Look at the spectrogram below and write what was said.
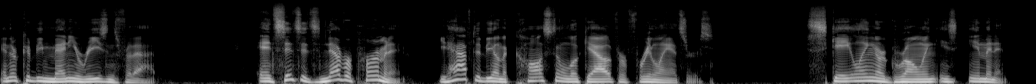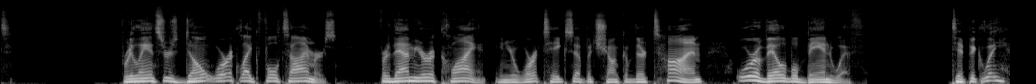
and there could be many reasons for that. And since it's never permanent, you have to be on the constant lookout for freelancers. Scaling or growing is imminent. Freelancers don't work like full timers. For them, you're a client, and your work takes up a chunk of their time or available bandwidth. Typically,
